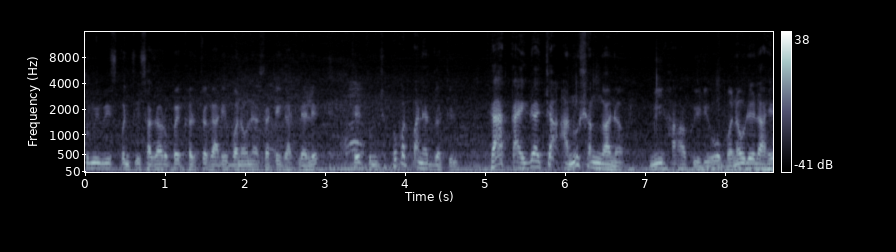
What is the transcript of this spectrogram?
तुम्ही वीस पंचवीस हजार रुपये खर्च गाडी बनवण्यासाठी घातलेले ते तुमचे फुकट पाण्यात जातील. ह्या कायद्याच्या अनुषंगानं मी हा व्हिडिओ बनवलेला आहे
